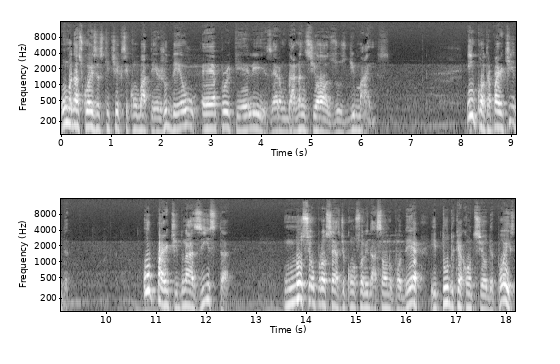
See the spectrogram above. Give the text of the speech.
uma das coisas que tinha que se combater judeu é porque eles eram gananciosos demais. Em contrapartida, o partido nazista, no seu processo de consolidação no poder e tudo que aconteceu depois,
